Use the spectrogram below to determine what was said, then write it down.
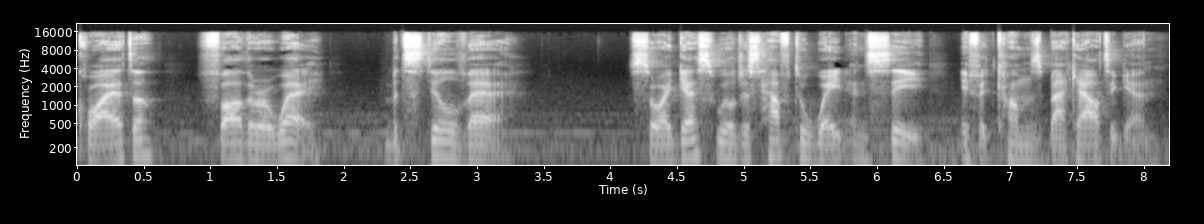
Quieter, farther away, but still there. So I guess we'll just have to wait and see if it comes back out again.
